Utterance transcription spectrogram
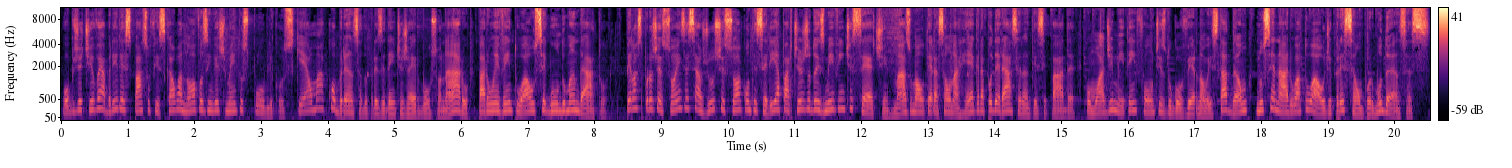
O objetivo é abrir espaço fiscal a novos investimentos públicos, que é uma cobrança do presidente Jair Bolsonaro para um eventual segundo mandato. Pelas projeções, esse ajuste só aconteceria a partir de 2027, mas uma alteração na regra poderá ser antecipada, como admitem fontes do governo ao Estadão no cenário atual de pressão por mudanças.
